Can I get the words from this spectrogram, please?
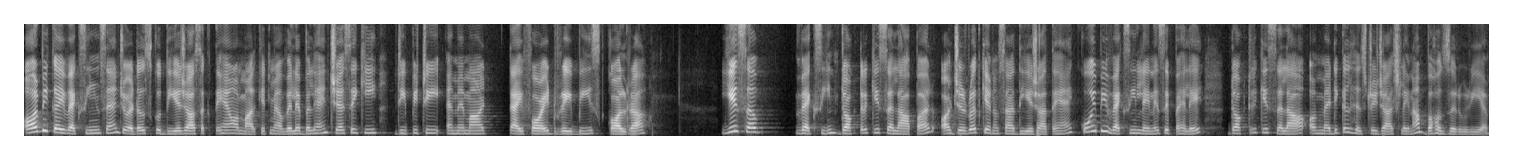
और भी कई वैक्सीन्स हैं जो एडल्ट को दिए जा सकते हैं और मार्केट में अवेलेबल हैं, जैसे कि D P T M M R typhoid rabies cholera ये सब वैक्सीन डॉक्टर की सलाह पर और ज़रूरत के अनुसार दिए जाते हैं। कोई भी वैक्सीन लेने से पहले डॉक्टर की सलाह और मेडिकल हिस्ट्री जाँच लेना बहुत ज़रूरी है।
